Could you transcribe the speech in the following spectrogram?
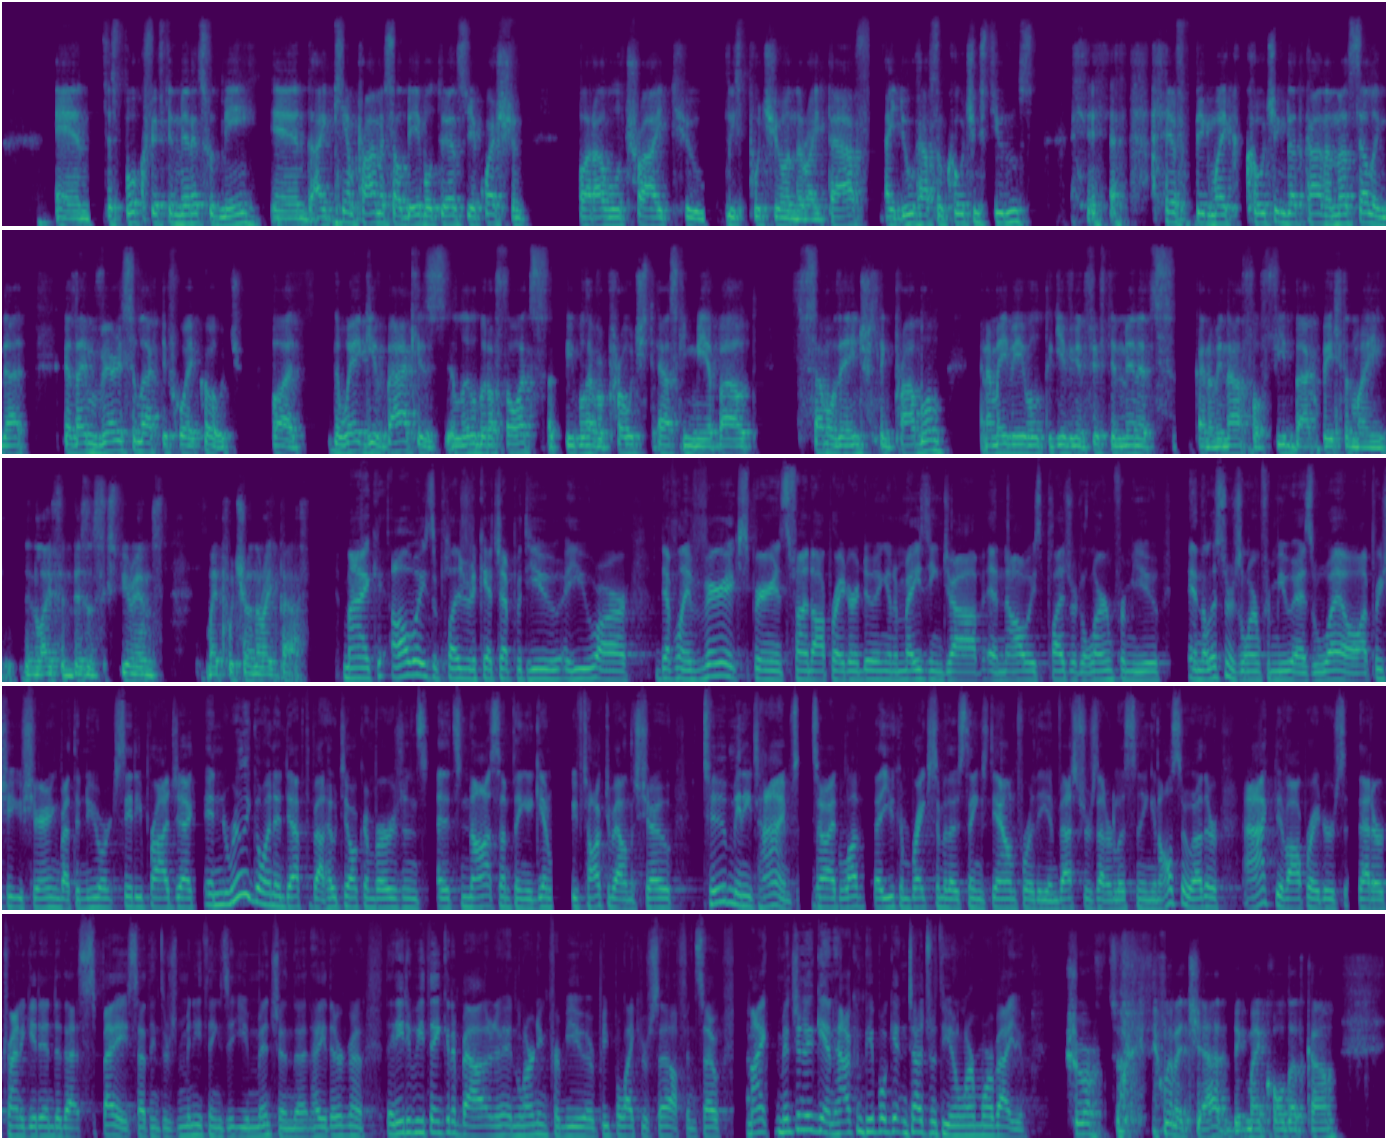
and just book 15 minutes with me. And I can't promise I'll be able to answer your question, but I will try to at least put you on the right path. I do have some coaching students. I have bigmikecoaching.com. I'm not selling that because I'm very selective who I coach. But the way I give back is a little bit of thoughts that people have approached asking me about some of the interesting problem. And I may be able to give you in 15 minutes kind of enough of feedback based on my life and business experience, might put you on the right path. Mike, always a pleasure to catch up with you. You are definitely a very experienced fund operator and doing an amazing job, and always pleasure to learn from you. And the listeners learn from you as well. I appreciate you sharing about the New York City project and really going in depth about hotel conversions. It's not something, again, we've talked about on the show too many times. So I'd love that you can break some of those things down for the investors that are listening and also other active operators that are trying to get into that space. I think there's many things that you mentioned that, hey, they're going to, they need to be thinking about and learning from you or people like yourself. And so, Mike, mention it again. How can people get in touch with you and learn more about you? Sure. So if they want to chat, bigmikecall.com.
